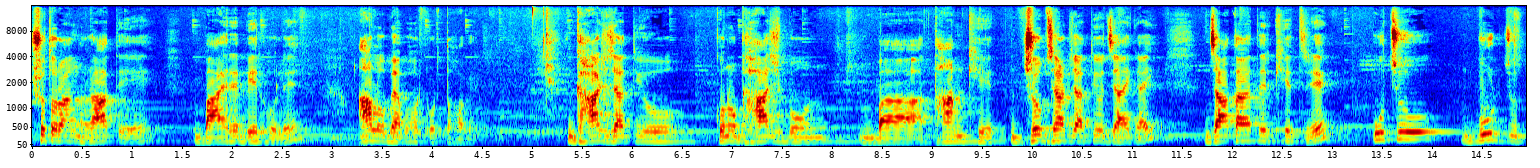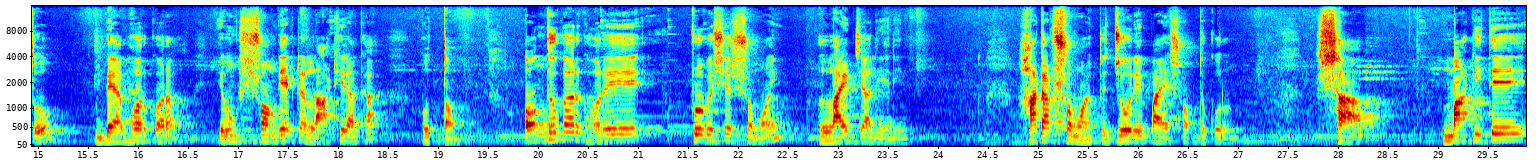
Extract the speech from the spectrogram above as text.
সুতরাং রাতে বাইরে বের হলে আলো ব্যবহার করতে হবে। ঘাস জাতীয় কোনো ঘাস বন বা ধান ক্ষেত, ঝোপঝাড় জাতীয় জায়গায় যাতায়াতের ক্ষেত্রে উঁচু বুট জুতো ব্যবহার করা এবং সঙ্গে একটা লাঠি রাখা উত্তম। অন্ধকার ঘরে প্রবেশের সময় লাইট জ্বালিয়ে নিন। হাঁটার সময় একটু জোরে পায়ে শব্দ করুন। সাপ, মাটিতে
